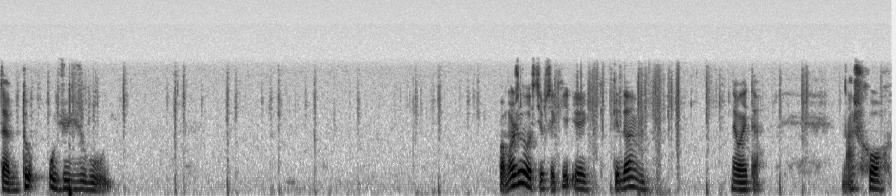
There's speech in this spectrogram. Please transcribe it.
Так, ду... Ой-ой-ой. По можливості все ки... е, кидаємо. Давайте. Наш хох.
